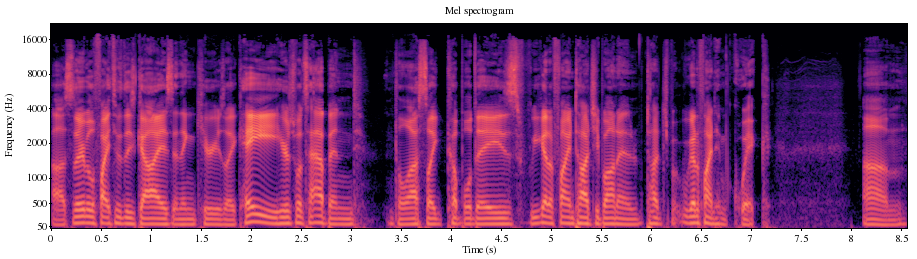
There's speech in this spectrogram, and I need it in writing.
Uh, so they're able to fight through these guys, and then Kiryu's like, "Hey, here's what's happened. The last like couple days, we got to find Tachibana, and Tach- we got to find him quick." Um,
